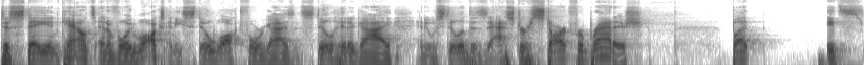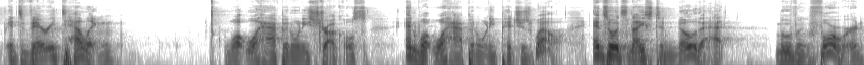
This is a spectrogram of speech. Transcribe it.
to stay in counts and avoid walks. And he still walked four guys and still hit a guy, and it was still a disastrous start for Bradish. But it's it's very telling what will happen when he struggles and what will happen when he pitches well. And so it's nice to know that moving forward.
